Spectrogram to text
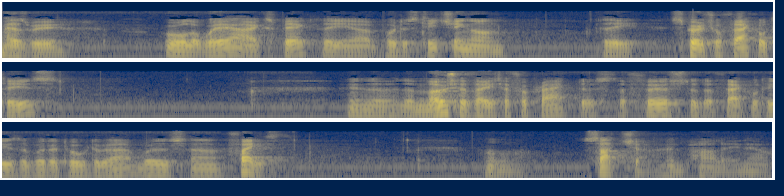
As we're all aware, I expect, the uh, Buddha's teaching on the spiritual faculties, the, the, motivator for practice, the first of the faculties the Buddha talked about was uh, faith, saddha in Pali. Now,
